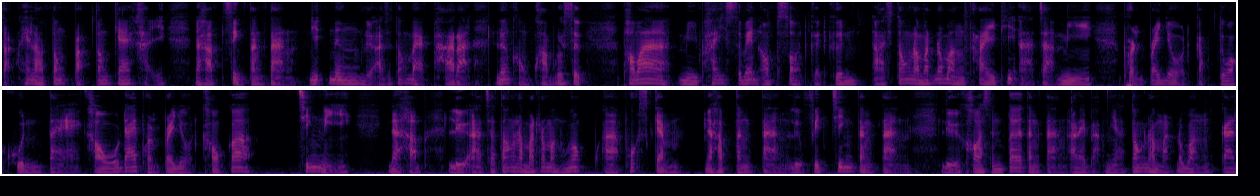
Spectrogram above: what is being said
สรรคให้เราต้องปรับต้องแก้ไขนะครับ สิ่งต่างๆ นิดนึง หรืออาจจะต้องแบกภาระเรื่องของความรู้สึก เพราะว่ามีไพ่ Seven of Swords เกิดขึ้น อาจจะต้องระมัดระวังใครที่อาจจะมีผลประโยชน์กับตัวคุณ แต่เขาได้ผลประโยชน์เขาก็ชิ่งหนีนะครับ หรืออาจจะต้องระมัดระวังพวกพวกสแกม นะครับต่างๆ หรือฟิชชิงต่างๆ หรือ call center ต่างๆ อะไรแบบนี้ต้องระมัดระวังการ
